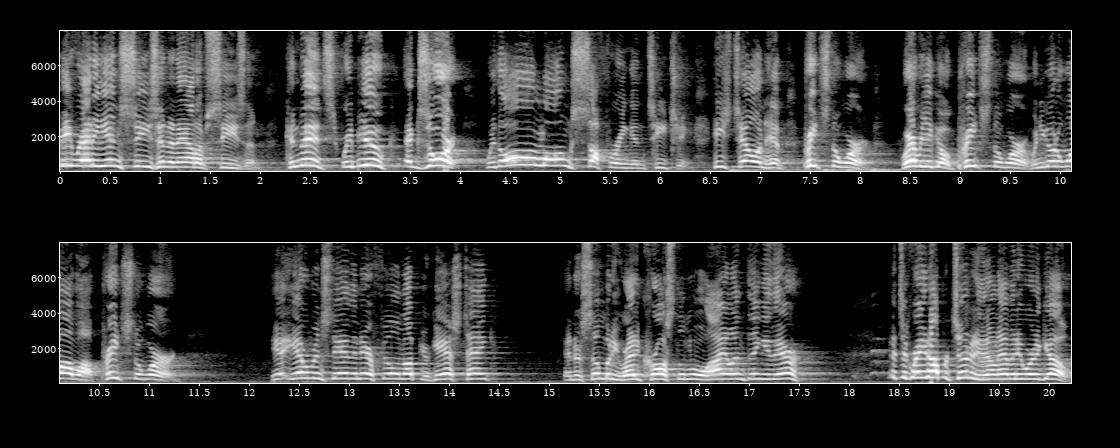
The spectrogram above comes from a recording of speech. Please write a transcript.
Be ready in season and out of season. Convince, rebuke, exhort with all long suffering and teaching. He's telling him, Preach the word. Wherever you go, preach the word. When you go to Wawa, preach the word. You, you ever been standing there filling up your gas tank and there's somebody right across the little island thingy there? It's a great opportunity. They don't have anywhere to go.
